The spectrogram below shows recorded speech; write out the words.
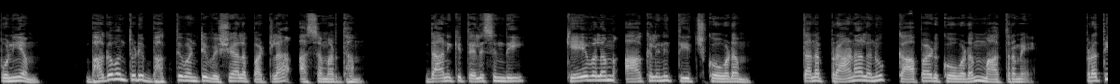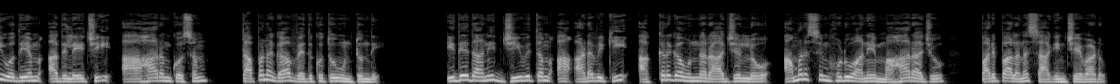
పుణ్యం భగవంతుడి భక్తి వంటి విషయాల పట్ల అసమర్థం. దానికి తెలిసింది కేవలం ఆకలిని తీర్చుకోవడం తన ప్రాణాలను కాపాడుకోవడం మాత్రమే. ప్రతి ఉదయం అది లేచి ఆహారం కోసం తపనగా వెదుకుతూ ఉంటుంది. ఇదే దాని జీవితం ఆ అడవికి అక్కరగా ఉన్న రాజ్యంలో అమరసింహుడు అనే మహారాజు పరిపాలన సాగించేవాడు.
